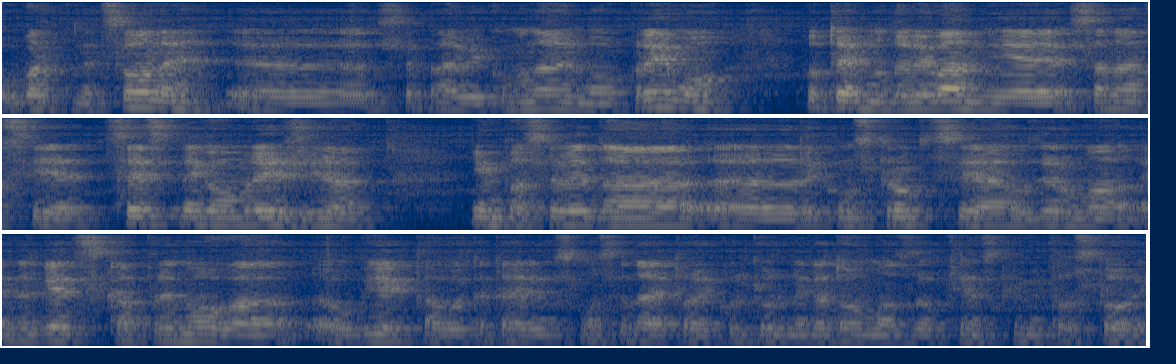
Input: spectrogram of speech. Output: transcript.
obrtne cone, se pravi komunalno opremo, potem nadaljevanje sanacije cestnega omrežja in pa seveda rekonstrukcija oziroma energetska prenova objekta, v katerem smo sedaj, torej kulturnega doma z občinskimi prostori.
